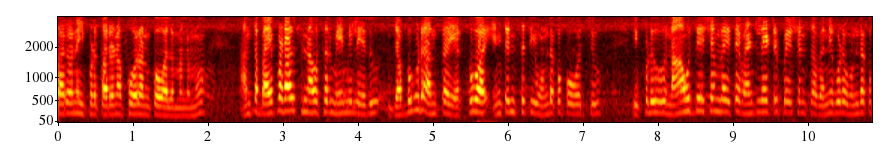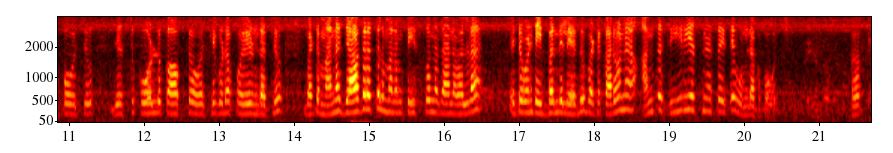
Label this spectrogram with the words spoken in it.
కరోనా ఇప్పుడు కరోనా ఫోర్ అనుకోవాలి మనము? అంత భయపడాల్సిన అవసరం ఏమీ లేదు. జబ్బు కూడా అంత ఎక్కువ ఇంటెన్సిటీ ఉండకపోవచ్చు. ఇప్పుడు నా ఉద్దేశంలో అయితే వెంటిలేటర్ పేషెంట్స్ అవన్నీ కూడా ఉండకపోవచ్చు. జస్ట్ కోల్డ్ కాఫ్తో వచ్చి కూడా పోయి ఉండొచ్చు. బట్ మన జాగ్రత్తలు మనం తీసుకున్న దానివల్ల ఎటువంటి ఇబ్బంది లేదు. బట్ కరోనా అంత సీరియస్నెస్ అయితే ఉండకపోవచ్చు. ఓకే.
